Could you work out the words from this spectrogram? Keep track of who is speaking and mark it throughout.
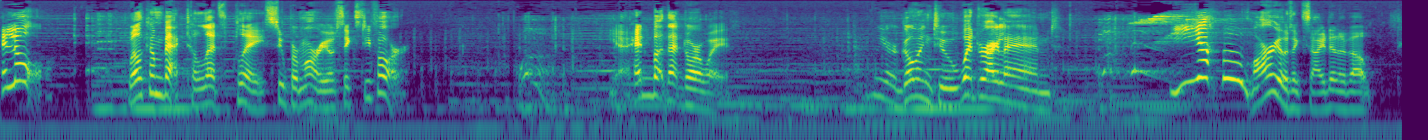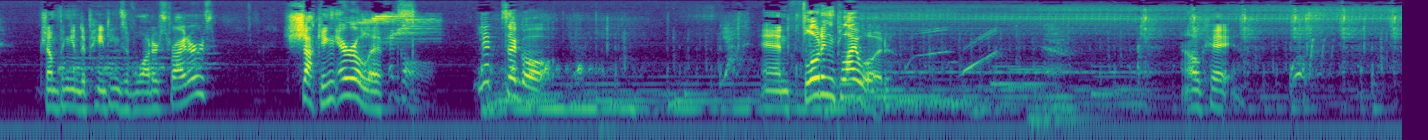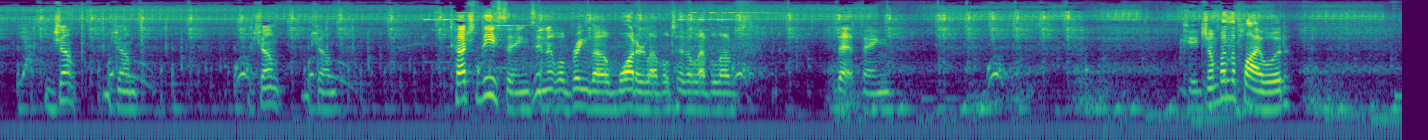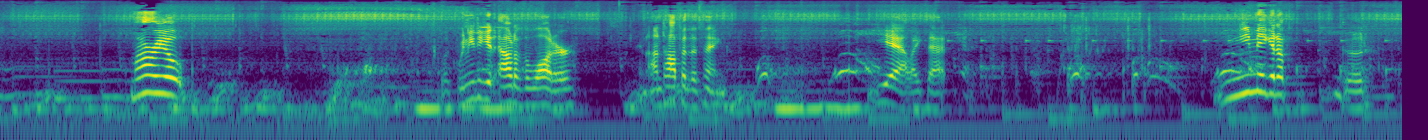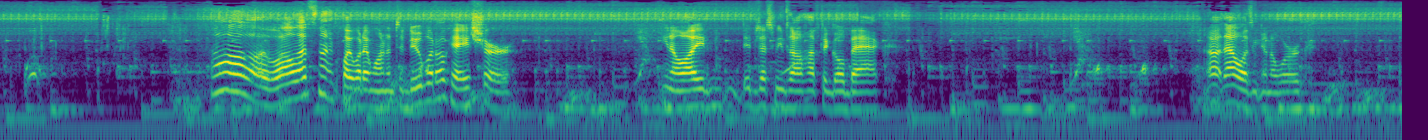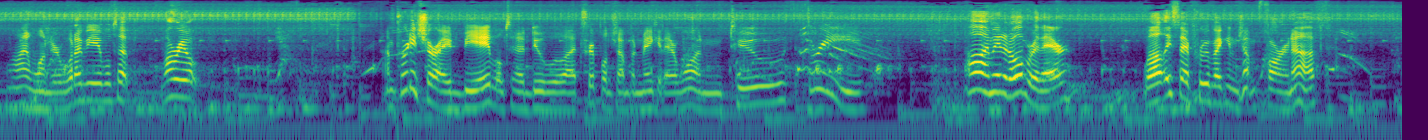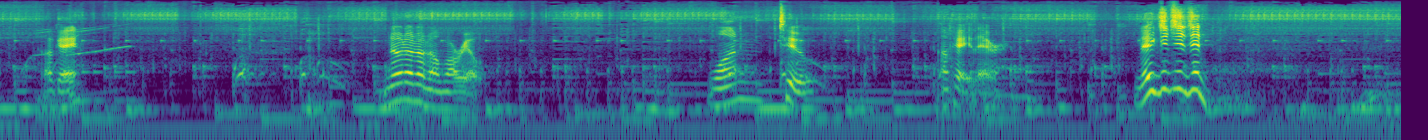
Speaker 1: Hello! Welcome back to Let's Play Super Mario 64. Yeah, headbutt that doorway. We are going to Wet Dry Land. Yahoo! Mario's excited about jumping into paintings of water striders. Shocking arrow lifts. Let's go. And floating plywood. Okay. Jump, jump, jump, jump. Touch these things and it will bring the water level to the level of that thing. Okay, jump on the plywood. Mario! Look, we need to get out of the water and on top of the thing. Yeah, like that. You make it up. Good. Oh, well, that's not quite what I wanted to do, but okay, sure. You know, I it just means I'll have to go back. Oh, that wasn't gonna work. Well, I wonder, would I be able to... Mario! I'm pretty sure I'd be able to do a triple jump and make it there. One, two, three! Oh, I made it over there. Well, at least I prove I can jump far enough. Okay. No, no, no, no, Mario. One, two. Okay, there.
